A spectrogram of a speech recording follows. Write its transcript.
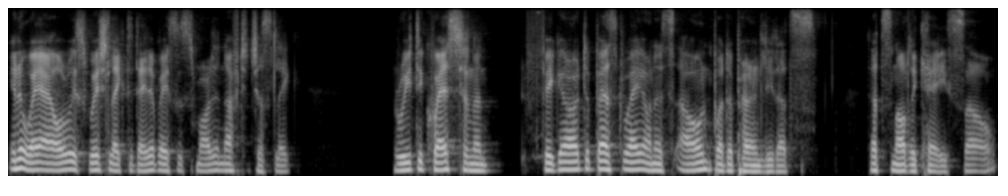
in a way i always wish like the database is smart enough to just like read the question and figure out the best way on its own but apparently that's that's not the case so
